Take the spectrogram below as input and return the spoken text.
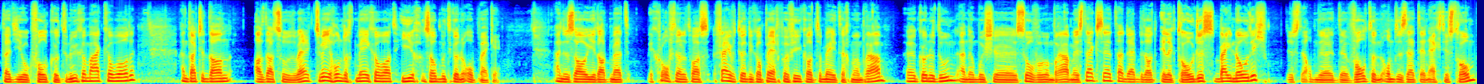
dat die ook vol continu gemaakt kan worden. En dat je dan, als dat zo werkt, 200 megawatt hier zou moeten kunnen opwekken. En dan zou je dat met, ik geloof dat het was 25 ampère per vierkante meter membraan kunnen doen. En dan moest je zoveel membraan in stek zetten. Dan heb je dat elektrodes bij nodig. Dus om de, de volten om te zetten in echte stroom.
